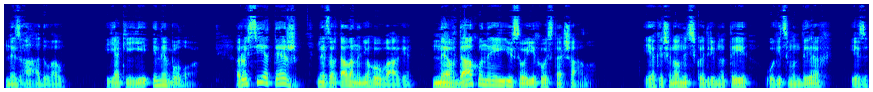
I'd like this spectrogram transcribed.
не згадував, як її і не було. Росія теж не звертала на нього уваги, невдах у неї і своїх вистачало. Як і чиновницької дрібноти у віцмундирах із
